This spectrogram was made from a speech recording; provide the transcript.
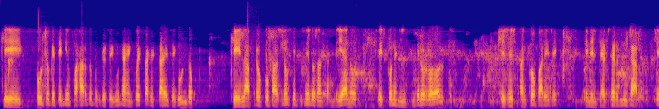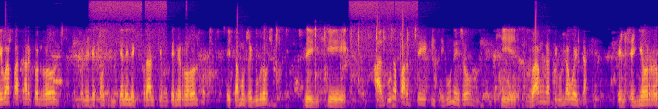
que pulso que tenía Fajardo, porque según las encuestas está de segundo, que la preocupación que tienen los santanderianos es con el ingeniero Rodolfo, que se estancó, parece, en el tercer lugar. ¿Qué va a pasar con Rodolfo? Con ese potencial electoral que va a tener Rodolfo, estamos seguros de que alguna parte, y según eso, que va a una segunda vuelta, el señor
